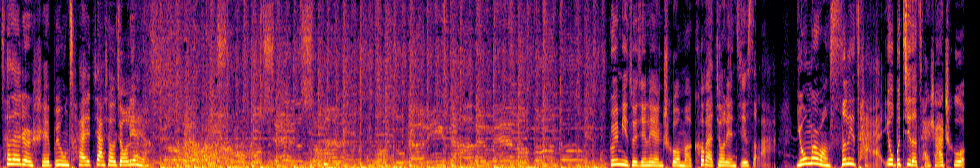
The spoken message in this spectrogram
猜猜这是谁？不用猜，驾校教练呀。”闺蜜最近练车嘛，可把教练急死啦，油门往死里踩，又不记得踩刹车。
